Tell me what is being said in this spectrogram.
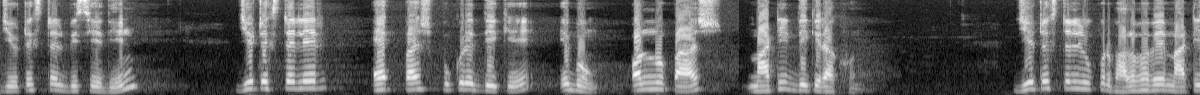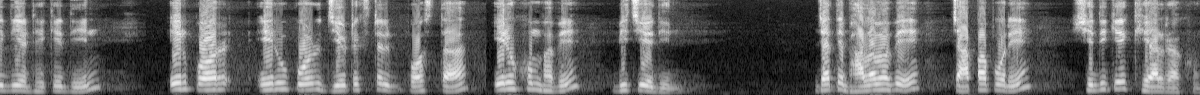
জিও টেক্সটাইল বিছিয়ে দিন। জিও টেক্সটাইলের এক পাশ পুকুরের দিকে এবং অন্য পাশ মাটির দিকে রাখুন। জিও টেক্সটাইলের উপর ভালোভাবে মাটি দিয়ে ঢেকে দিন। এরপর এর উপর জিওটেক্সটাইল বস্তা এরকমভাবে বিছিয়ে দিন, যাতে ভালোভাবে চাপা পড়ে সেদিকে খেয়াল রাখুন।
